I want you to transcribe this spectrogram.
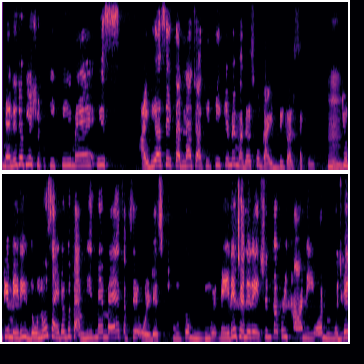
मैंने जब ये शुरू की थी मैं इस आइडिया से करना चाहती थी कि मैं मदर्स को गाइड भी कर सकूँ। hmm. क्योंकि मेरी दोनों साइड ऑफ़ द फैमिलीज़ में मैं सबसे ओल्डेस्ट हूँ तो मेरे जेनरेशन का कोई था नहीं और मुझे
